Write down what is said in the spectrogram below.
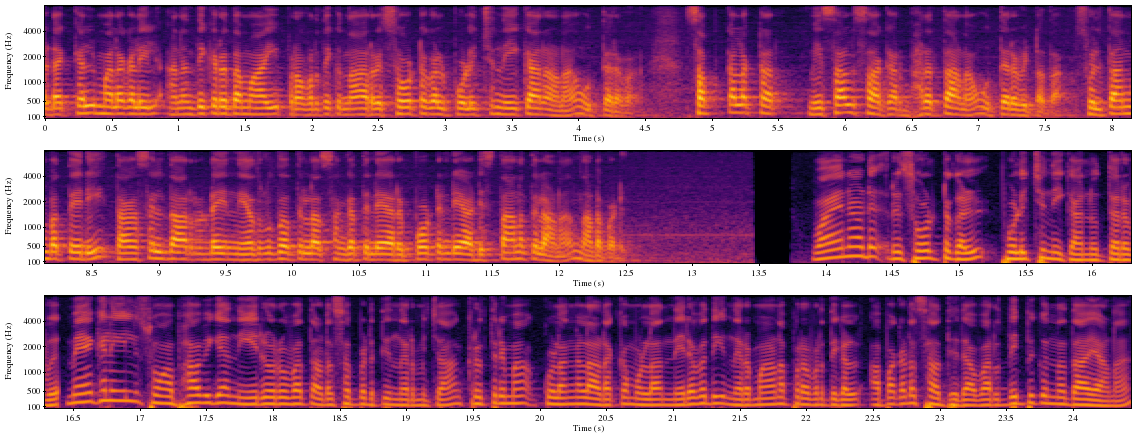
എടക്കൽ മലകളിൽ അനധികൃതമായി പ്രവർത്തിക്കുന്ന റിസോർട്ടുകൾ പൊളിച്ചു നീക്കാനാണ് ഉത്തരവ്. സബ് കളക്ടർ മിസാൽ സാഗർ ഭരത്താണ് ഉത്തരവിട്ടത്. സുൽത്താൻ ബത്തേരി തഹസിൽദാറുടെ നേതൃത്വത്തിലുള്ള സംഘത്തിന്റെ റിപ്പോർട്ടിന്റെ അടിസ്ഥാനത്തിലാണ് നടപടി. വയനാട് റിസോർട്ടുകൾ പൊളിച്ചു നീക്കാൻ ഉത്തരവ്. മേഖലയിൽ സ്വാഭാവിക നീരുറവ തടസ്സപ്പെടുത്തി നിർമ്മിച്ച കൃത്രിമ കുളങ്ങളടക്കമുള്ള നിരവധി നിർമ്മാണ പ്രവൃത്തികൾ അപകട സാധ്യത വർദ്ധിപ്പിക്കുന്നതായാണ്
